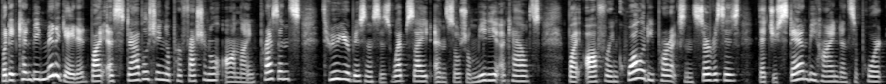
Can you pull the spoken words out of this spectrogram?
but it can be mitigated by establishing a professional online presence through your business's website and social media accounts, by offering quality products and services that you stand behind and support,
